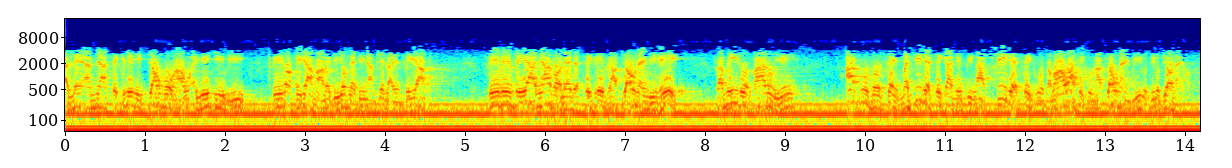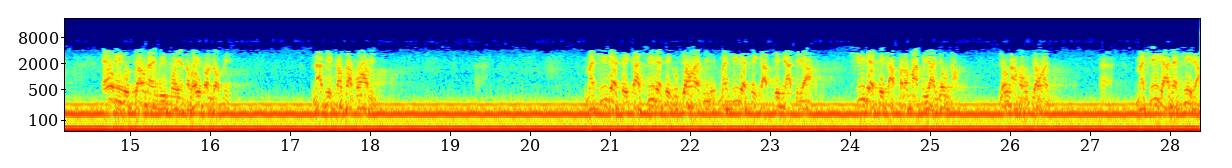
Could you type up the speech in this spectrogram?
အလဲအမြစိတ်ကလေးတွေကြောင်းဖို့ဟာကိုအရေးကြီးပြီသေတော့သေရမှာပဲဒီရုပ်နဲ့ဒီနာဖြစ်လာရင်သေရသေပင်သေရ냐တော့လဲစိတ်ကလေးကပြောင်းနိုင်ပြီဟေ့သမီးတို့သားတို့ရင်အကုသိုလ်စိတ်မရှိတဲ့စိတ်ကနေပြီးငါရှိတဲ့စိတ်ကိုသဘာဝစိတ်ကိုငါပြောင်းနိုင်ပြီလို့ဒီလိုပြောနိုင်အောင်အဲ့ဒီလိုပြောင်းနိုင်ပြီဆိုရင်သပိတ်တော့လုပ်ပြီနတ်ပြည်တောက်ကပွားပြီမရှိတဲ့စိတ်ကရှိတဲ့စိတ်ကိုပြောင်းလိုက်ပြီမရှိတဲ့စိတ်ကပညာတရားရှိတဲ့စိတ်ကပရမတရားယုံနာယုံနာမဟုတ်ပြောင်းလိုက်အဲမရှိတာနဲ့ရှိတာ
